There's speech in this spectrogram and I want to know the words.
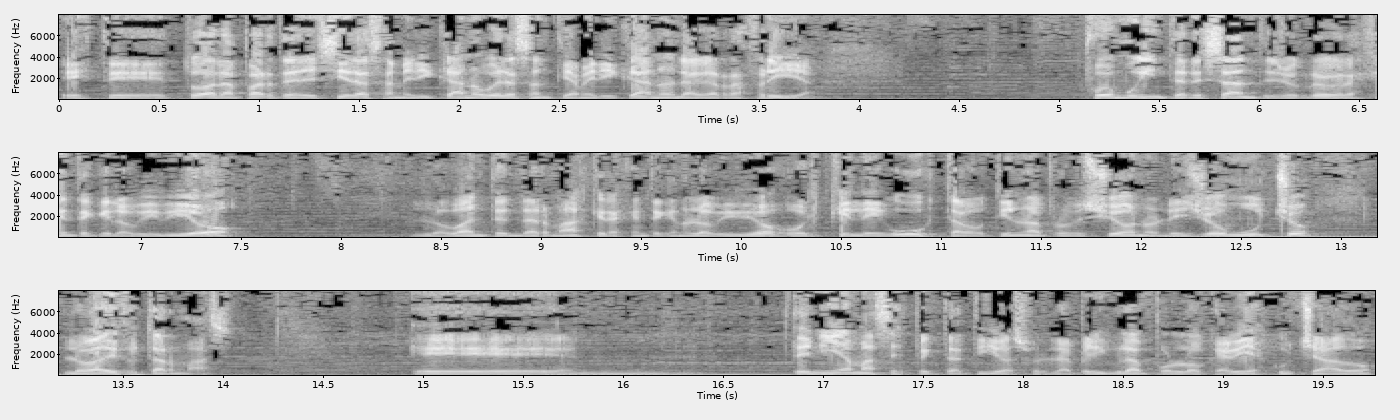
este, toda la parte de si eras americano o eras antiamericano en la Guerra Fría fue muy interesante. Yo creo que la gente que lo vivió lo va a entender más que la gente que no lo vivió, o el que le gusta o tiene una profesión o leyó mucho, lo va a disfrutar más. Eh, tenía más expectativas sobre la película por lo que había escuchado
